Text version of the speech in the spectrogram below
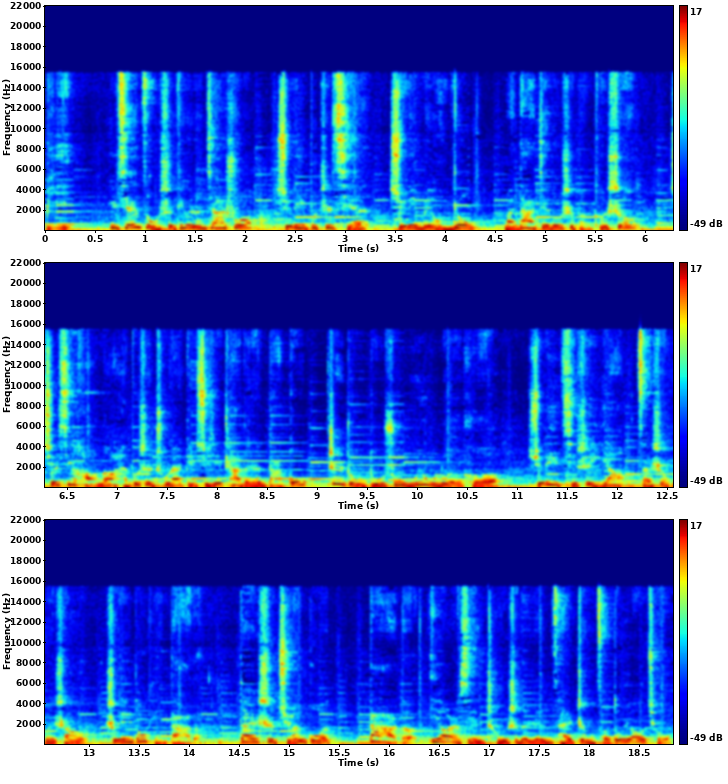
比。以前总是听人家说学历不值钱，学历没有用，满大街都是本科生。学习好呢，还不是出来给学习差的人打工？这种读书无用论和学历歧视一样，在社会上声音都挺大的。但是全国大的一二线城市的人才政策都要求，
